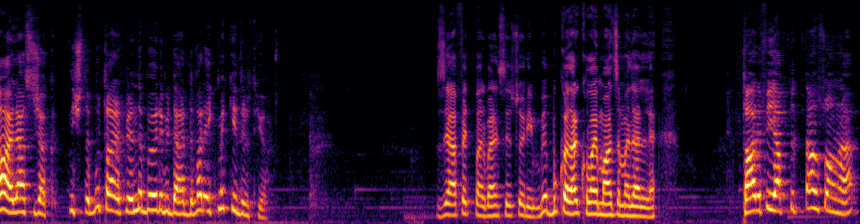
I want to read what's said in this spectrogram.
Hala sıcak. İşte bu tariflerinde böyle bir derdi var. Ekmek yedirtiyor. Ziyafet var ben size söyleyeyim. Ve bu kadar kolay malzemelerle. Tarifi yaptıktan sonra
